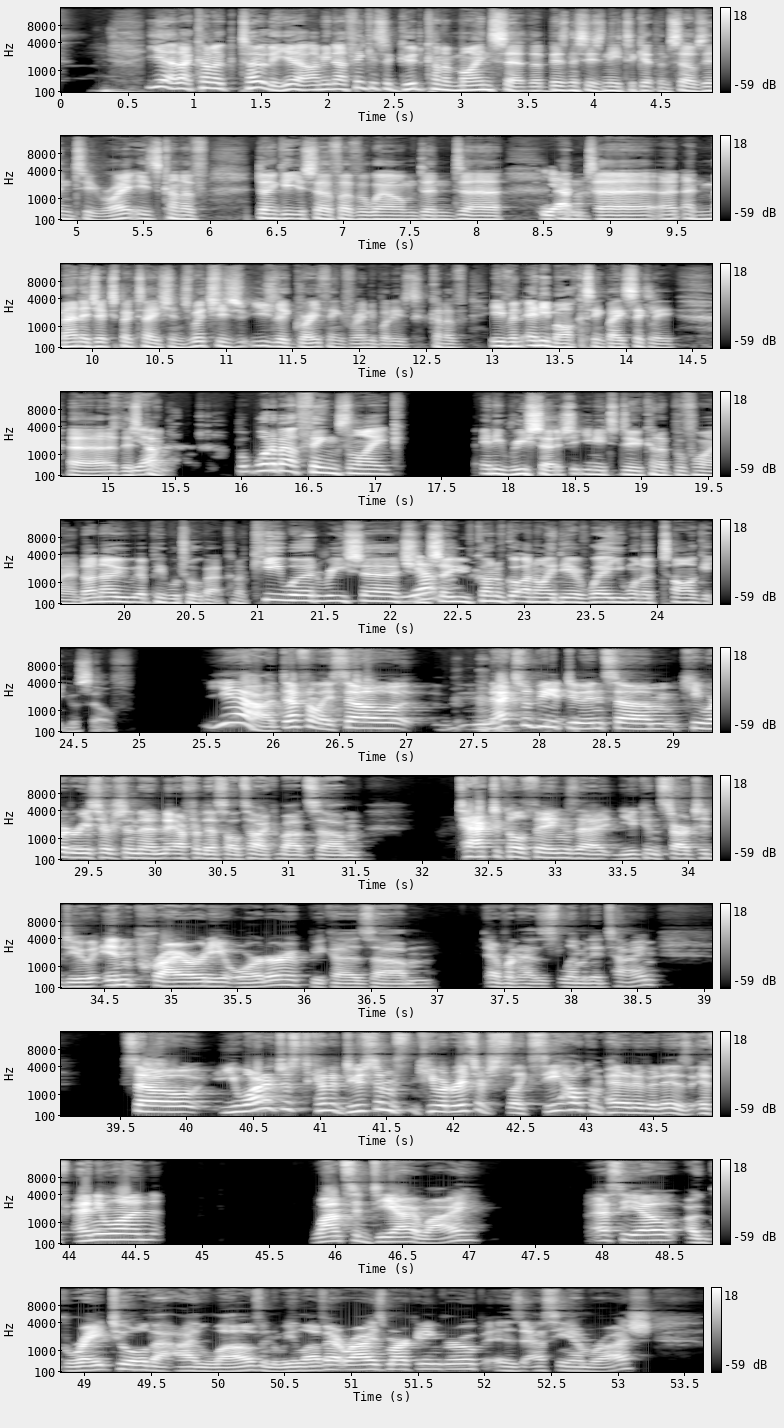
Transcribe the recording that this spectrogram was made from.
Yeah, that kind of totally. Yeah, I mean, I think it's a good kind of mindset that businesses need to get themselves into. Right? It's kind of don't get yourself overwhelmed and uh, yeah. and uh, and manage expectations, which is usually a great thing for anybody to kind of even any marketing basically uh, at this yeah. point. But what about things like any research that you need to do kind of beforehand? I know people talk about kind of keyword research, yep. and so you've kind of got an idea of where you want to target yourself. Yeah, definitely. So next would be doing some keyword research, and then after this, I'll talk about some tactical things that you can start to do in priority order because um, everyone has limited time. So you want to just kind of do some keyword research, like see how competitive it is. If anyone wants to DIY SEO, a great tool that I love and we love at Rise Marketing Group is SEMrush.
